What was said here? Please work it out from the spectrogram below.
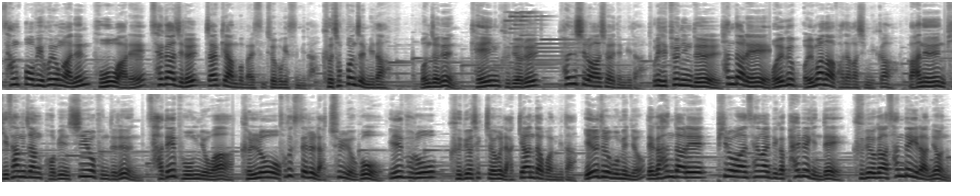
상법이 허용하는 보호 아래 세 가지를 짧게 한번 말씀드려보겠습니다. 그 첫 번째입니다. 먼저는 개인 급여를 현실화 하셔야 됩니다. 우리 대표님들 한 달에 월급 얼마나 받아가십니까? 많은 비상장 법인 CEO 분들은 4대 보험료와 근로소득세를 낮추려고 일부러 급여 책정을 낮게 한다고 합니다. 예를 들어 보면요. 내가 한 달에 필요한 생활비가 800인데 급여가 300이라면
